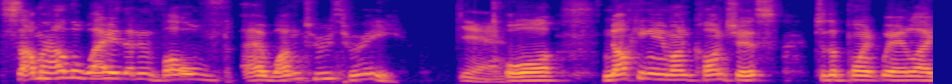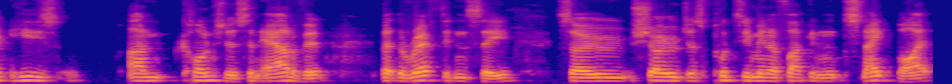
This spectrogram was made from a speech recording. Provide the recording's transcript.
somehow the way that involved a one, two, three. Yeah. Or knocking him unconscious to the point where like he's unconscious and out of it, but the ref didn't see. So SHO just puts him in a fucking snake bite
